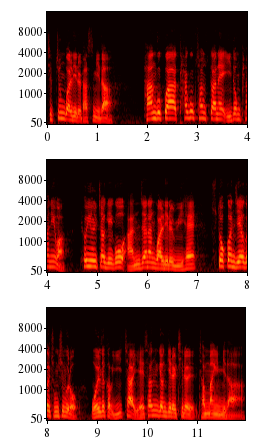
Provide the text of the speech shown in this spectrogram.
집중 관리를 받습니다. 한국과 타국 선수단의 이동 편의와 효율적이고 안전한 관리를 위해 수도권 지역을 중심으로 월드컵 2차 예선 경기를 치를 전망입니다.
